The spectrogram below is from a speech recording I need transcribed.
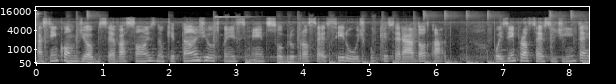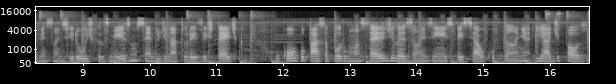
assim como de observações no que tange os conhecimentos sobre o processo cirúrgico que será adotado, pois em processo de intervenções cirúrgicas, mesmo sendo de natureza estética, o corpo passa por uma série de lesões, em especial cutânea e adiposa.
